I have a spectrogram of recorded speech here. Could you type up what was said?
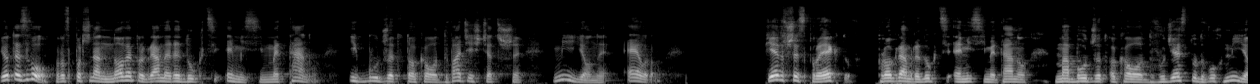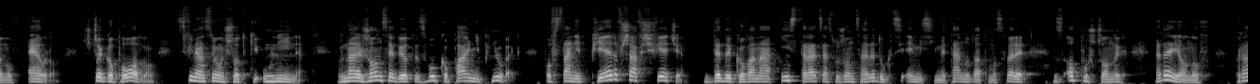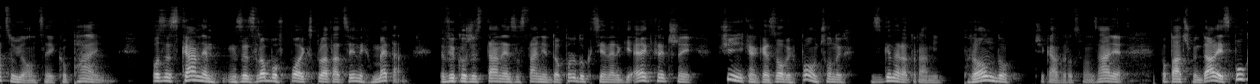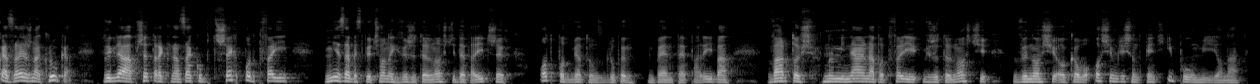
JSW rozpoczyna nowe programy redukcji emisji metanu. Ich budżet to około 23 miliony euro. Pierwszy z projektów, program redukcji emisji metanu, ma budżet około 22 milionów euro, z czego połowę sfinansują środki unijne. W należącej do JSW kopalni Pniówek powstanie pierwsza w świecie dedykowana instalacja służąca redukcji emisji metanu do atmosfery z opuszczonych rejonów pracującej kopalni. Pozyskany ze zrobów poeksploatacyjnych metan wykorzystany zostanie do produkcji energii elektrycznej w silnikach gazowych połączonych z generatorami prądu. Ciekawe rozwiązanie. Popatrzmy dalej. Spółka Zależna Kruka wygrała przetarg na zakup trzech portfeli niezabezpieczonych wierzytelności detalicznych od podmiotów z grupy BNP Paribas. Wartość nominalna portfeli wierzytelności wynosi około 85,5 miliona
